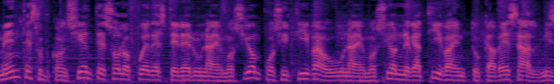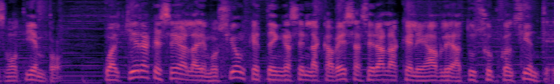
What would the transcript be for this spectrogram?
Mente subconsciente solo puedes tener una emoción positiva o una emoción negativa en tu cabeza al mismo tiempo. Cualquiera que sea la emoción que tengas en la cabeza será la que le hable a tu subconsciente.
